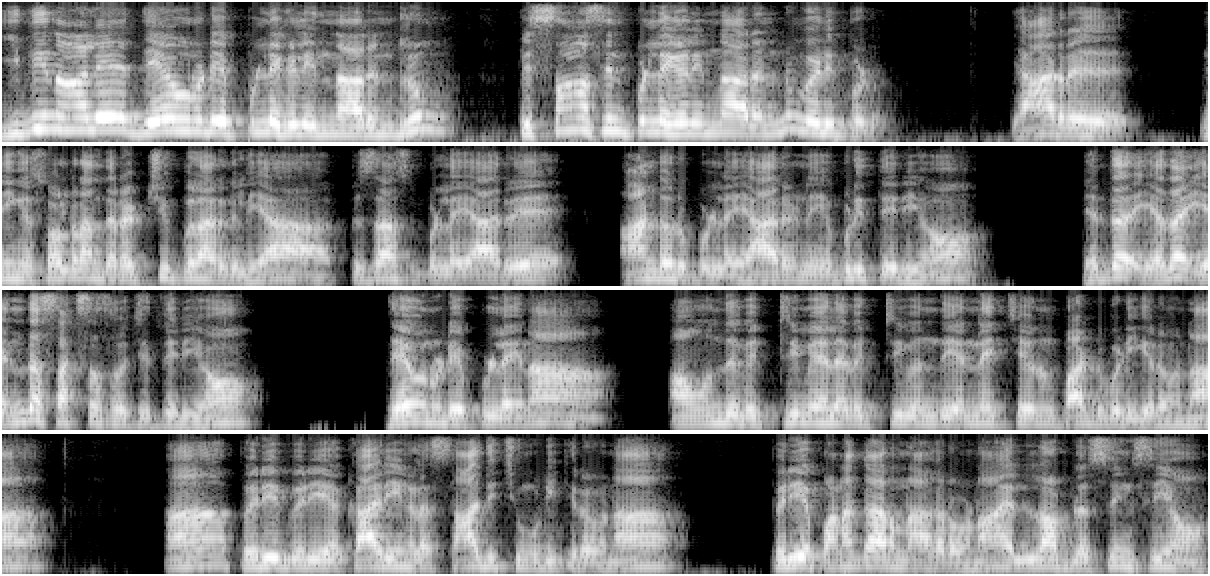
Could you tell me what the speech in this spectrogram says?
இதனாலே தேவனுடைய பிள்ளைகள் இன்னார் என்றும் பிசாசின் பிள்ளைகள் இன்னார் என்றும் வெளிப்படும். யாரு? நீங்க சொல்ற அந்த ரட்சிப்புலாம் இருக்கு இல்லையா? பிசாசு பிள்ளை யாரு? ஆண்டவர் பிள்ளை யாருன்னு எப்படி தெரியும்? எதை எதை எந்த சக்சஸ் வச்சு தெரியும்? தேவனுடைய பிள்ளைனா அவன் வந்து வெற்றி மேல வெற்றி வந்து என்னை சேரும்னு பாட்டு படிக்கிறவனா? ஆஹ் பெரிய பெரிய காரியங்களை சாதிச்சு முடிக்கிறவனா? பெரிய பணக்காரன் ஆகிறவனா? எல்லா பிளெஸ்ஸிங்ஸையும்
